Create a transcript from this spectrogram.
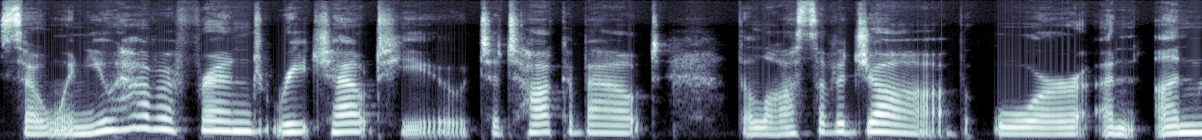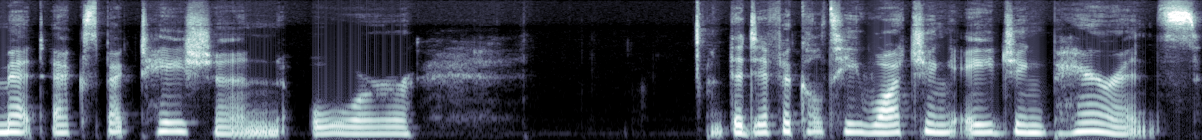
So, when you have a friend reach out to you to talk about the loss of a job or an unmet expectation or the difficulty watching aging parents,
